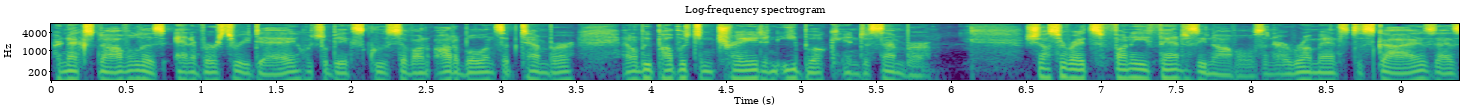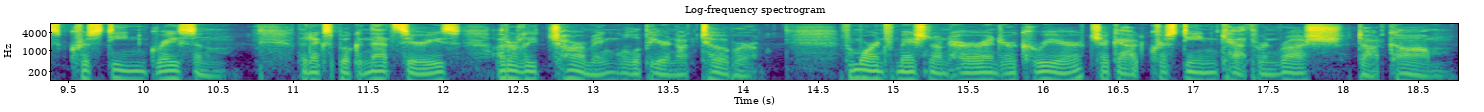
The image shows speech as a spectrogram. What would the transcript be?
Her next novel is Anniversary Day, which will be exclusive on Audible in September and will be published in trade and ebook in December. She also writes funny fantasy novels in her romance disguise as Kristine Grayson. The next book in that series, Utterly Charming, will appear in October. For more information on her and her career, check out KristineKathrynRusch.com.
